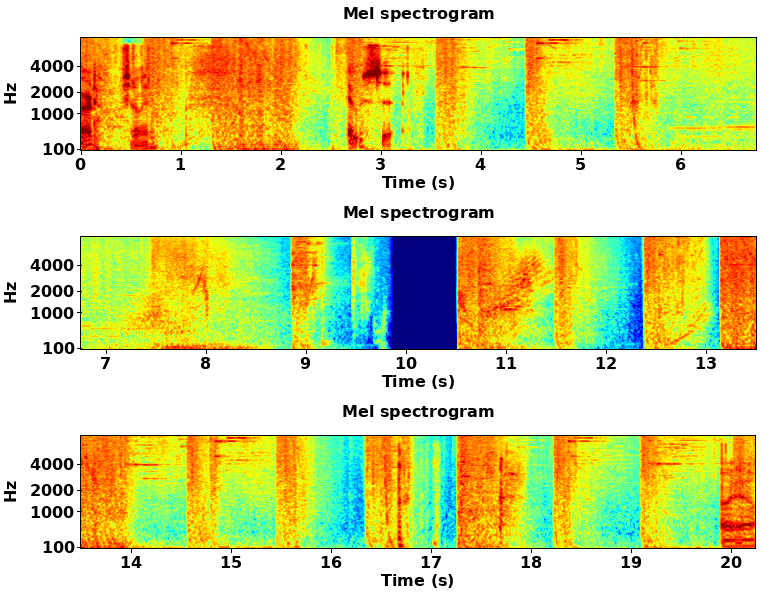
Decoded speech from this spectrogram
Uh, it's too early. Should have waited. Oh shit. oh yeah.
